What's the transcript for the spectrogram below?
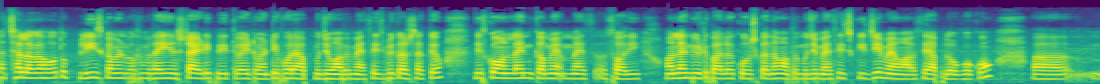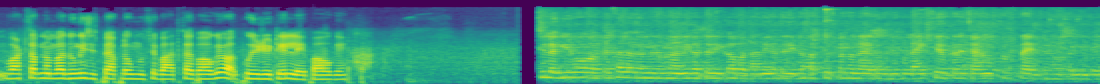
अच्छा लगा हो तो प्लीज़ कमेंट बॉक्स में बताइए। Insta I D Preeti Y twenty four आप मुझे वहाँ पे मैसेज भी कर सकते हो। जिसको online comment sorry online beauty parlour course करना वहाँ पे मुझे मैसेज कीजिए मैं वहाँ से आप लोगों को व्हाट्सअप नंबर दूँगी जिस पर आप लोग मुझसे बात कर पाओगे और पूरी डिटेल ले पाओगे। अच्छी लगी हो और कैसा लगा मेरे बनाने का तरीका बताने का तरीका? सब कुछ पसंद आया तो को लाइक शेयर करें चैनल सब्सक्राइब ज़रूर करिएगा।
